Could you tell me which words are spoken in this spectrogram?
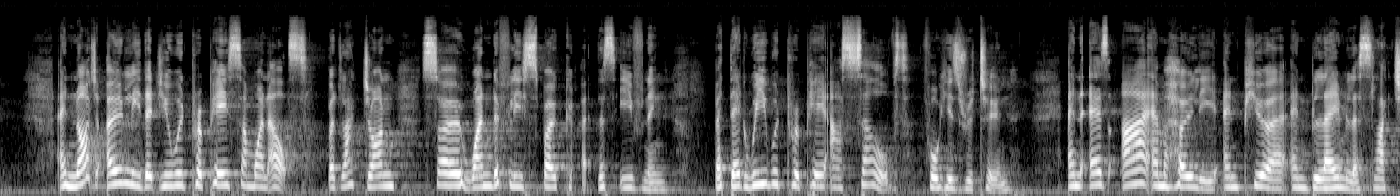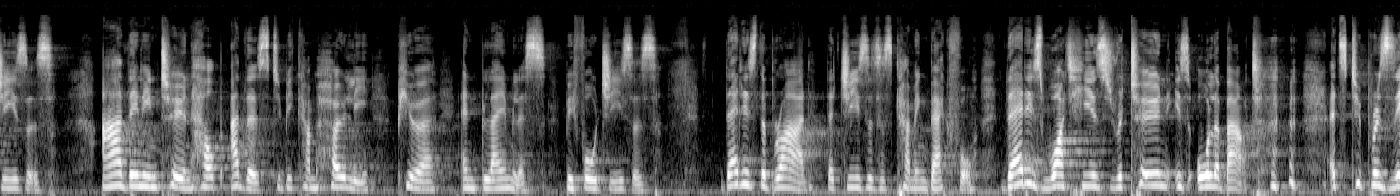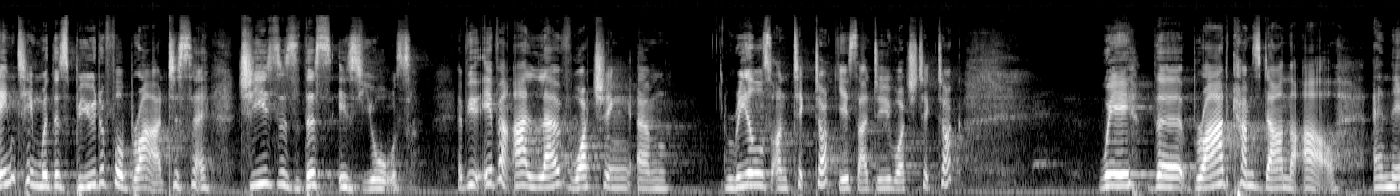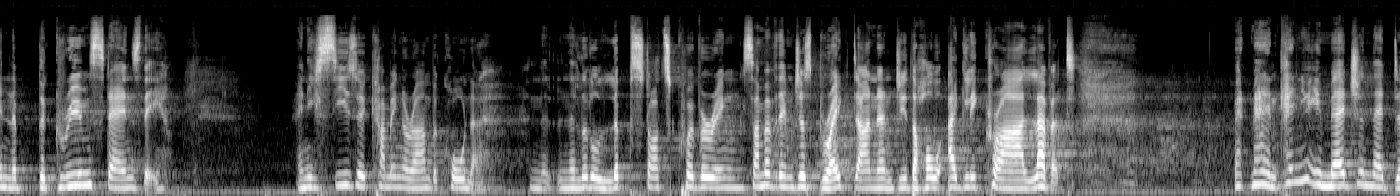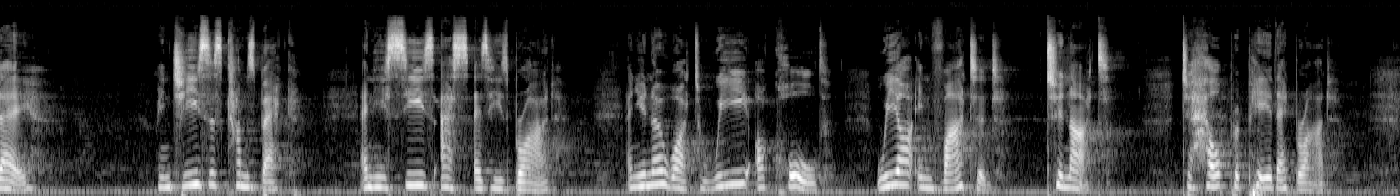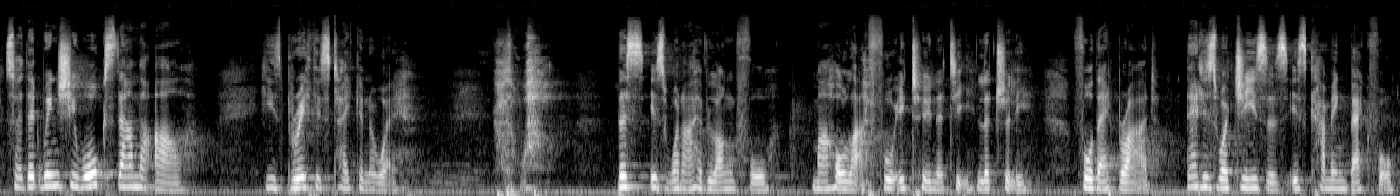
And not only that you would prepare someone else, but like John so wonderfully spoke this evening, but that we would prepare ourselves for His return. And as I am holy and pure and blameless like Jesus, I then in turn help others to become holy, pure, and blameless before Jesus. That is the bride that Jesus is coming back for. That is what his return is all about. it's to present him with this beautiful bride, to say, Jesus, this is yours. Have you ever? I love watching um, reels on TikTok. Yes, I do watch TikTok where the bride comes down the aisle and then the, the groom stands there and he sees her coming around the corner and the, and the, little lip starts quivering. Some of them just break down and do the whole ugly cry. Love it. But man, can you imagine that day when Jesus comes back and he sees us as his bride? And you know what? We are called, we are invited tonight to help prepare that bride so that when she walks down the aisle, his breath is taken away. Wow, this is what I have longed for my whole life, for eternity, literally, for that bride. That is what Jesus is coming back for.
